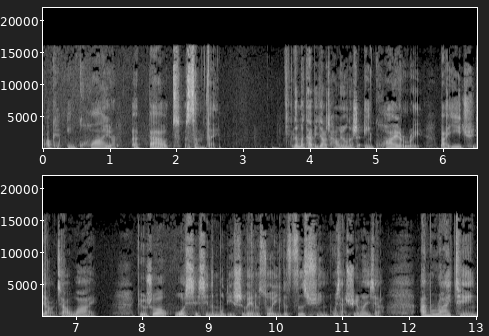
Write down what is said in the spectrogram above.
OK，inquire about something。那么它比较常用的是 inquiry，把 e 去掉加 y。 比如说，我写信的目的是为了做一个咨询，我想询问一下。I'm writing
